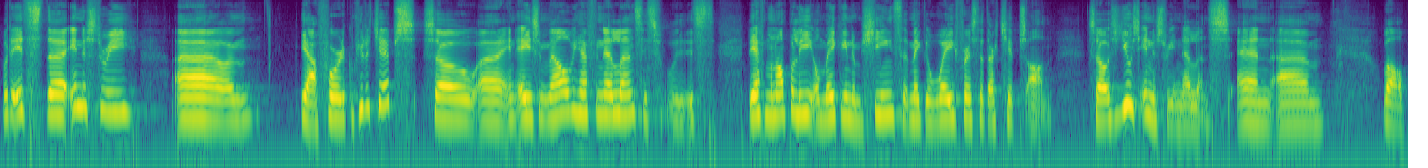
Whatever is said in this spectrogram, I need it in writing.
but it's the industry um, yeah, for the computer chips. So uh, in ASML we have in the Netherlands, it's, it's, they have monopoly on making the machines that make the wafers that are chips on. So it's a huge industry in the Netherlands. And um, well,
